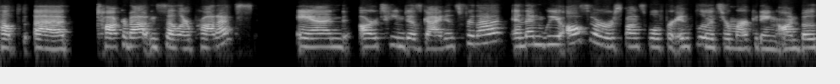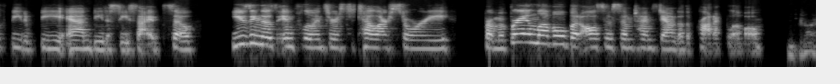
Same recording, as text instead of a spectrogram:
help uh, talk about and sell our products and our team does guidance for that. And then we also are responsible for influencer marketing on both B2B and B2C side. So using those influencers to tell our story from a brand level, but also sometimes down to the product level. Okay.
